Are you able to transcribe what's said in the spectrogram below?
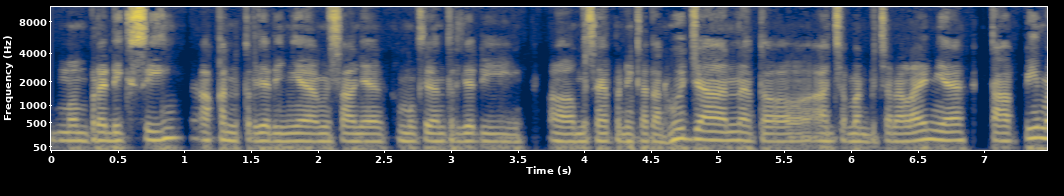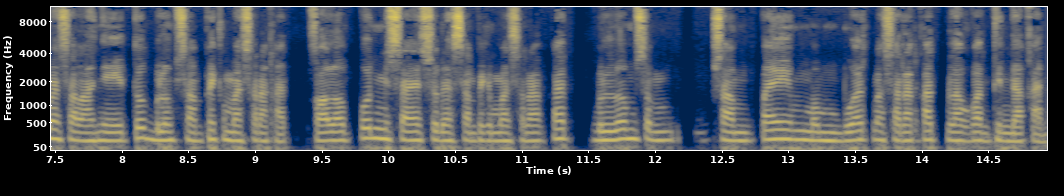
memprediksi akan terjadinya misalnya kemungkinan terjadi uh, misalnya peningkatan hujan atau ancaman bencana lainnya. Tapi masalahnya itu belum sampai ke masyarakat. Kalaupun misalnya sudah sampai ke masyarakat belum sampai membuat masyarakat melakukan tindakan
